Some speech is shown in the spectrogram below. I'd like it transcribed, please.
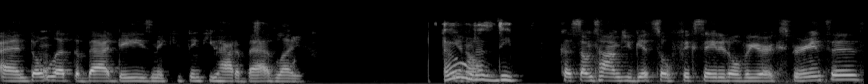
and don't let the bad days make you think you had a bad life. Oh, You know. that's deep. because sometimes you get so fixated over your experiences,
